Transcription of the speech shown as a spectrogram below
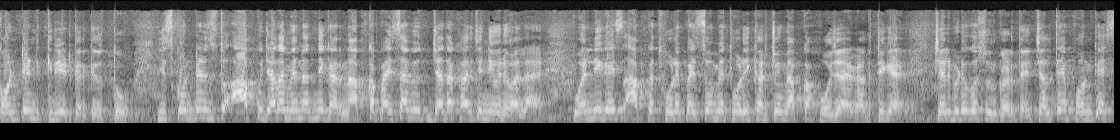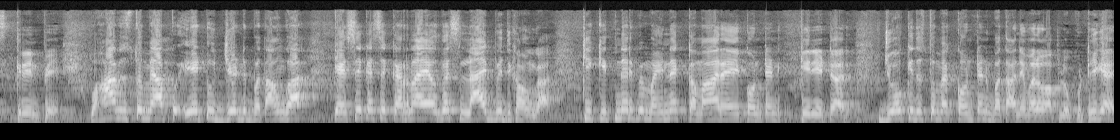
कंटेंट क्रिएट करके दोस्तों इस कंटेंट से तो आपको ज़्यादा मेहनत नहीं करना, आपका पैसा भी ज़्यादा खर्च नहीं होने वाला है। ओनली गाइस आपका थोड़े पैसों में, थोड़ी खर्चों में आपका हो जाएगा तो ठीक है? चल वीडियो को शुरू करते हैं। चलते हैं फ़ोन के स्क्रीन पर वहाँ पे दोस्तों मैं आपको ए टू जेड बताऊँगा, कैसे कैसे करना है, और बस लाइव भी दिखाऊँगा कि कितने रुपये महीने कमा रहे हैं कॉन्टेंट क्रिएटर जो कि दोस्तों मैं कॉन्टेंट बताने वाला हूँ आप लोग को, ठीक है?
